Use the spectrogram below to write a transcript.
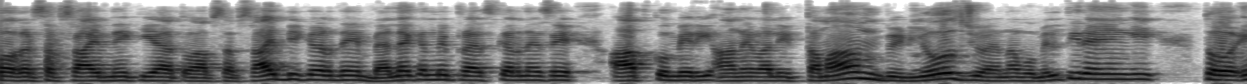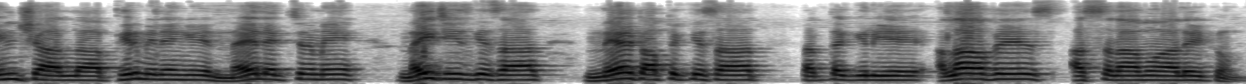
अगर सब्सक्राइब नहीं किया तो आप सब्सक्राइब भी कर दें। बेल आइकन भी प्रेस करने से आपको मेरी आने वाली तमाम वीडियोस जो है ना वो मिलती रहेंगी। तो इनशाला फिर मिलेंगे नए लेक्चर में नई चीज़ के साथ, नए टॉपिक के साथ। तब तक के लिए अल्लाह हाफिज अस्सलाम वालेकुम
